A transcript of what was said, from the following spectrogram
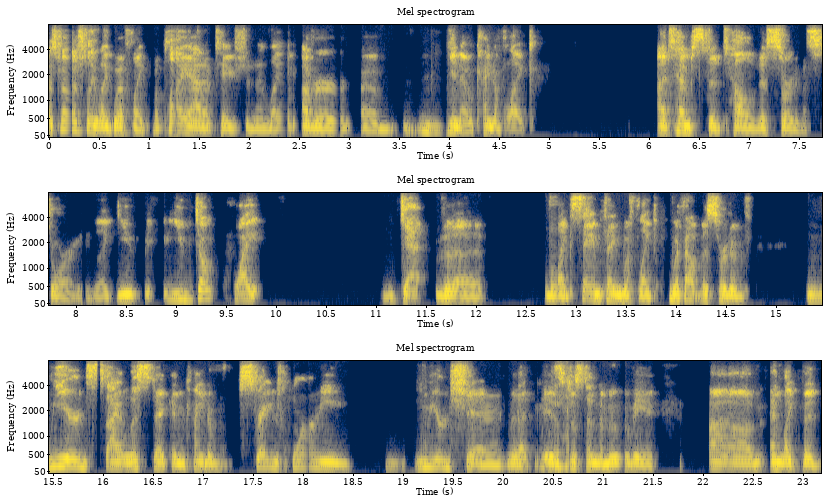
especially like with like the play adaptation and like other um, you know kind of like attempts to tell this sort of a story like you you don't quite get the like same thing with like without this sort of weird stylistic and kind of strange horny weird shit Mhm. that is just in the movie um and like the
